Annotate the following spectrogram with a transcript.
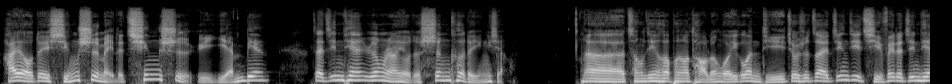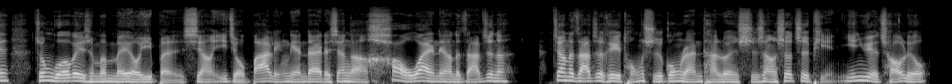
还有对形式美的轻视与延边，在今天仍然有着深刻的影响。呃，曾经和朋友讨论过一个问题，就是在经济起飞的今天，中国为什么没有一本像一九八零年代的《香港号外》那样的杂志呢？这样的杂志可以同时公然谈论时尚奢侈品、音乐潮流、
